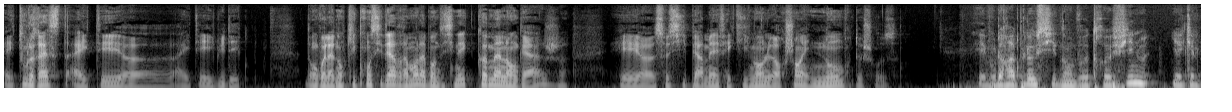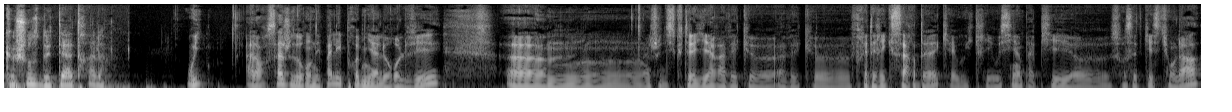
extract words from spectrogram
Et tout le reste a été, euh, a été éludé. Donc voilà, donc il considère vraiment la bande dessinée comme un langage. Et euh, ceci permet effectivement le hors-champ et nombre de choses. Et vous le rappelez aussi dans votre film, il y a quelque chose de théâtral. Oui, alors ça, je, on n'est pas les premiers à le relever. Euh, je discutais hier avec, euh, avec euh, Frédéric Sardet, qui a écrit aussi un papier sur cette question-là.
